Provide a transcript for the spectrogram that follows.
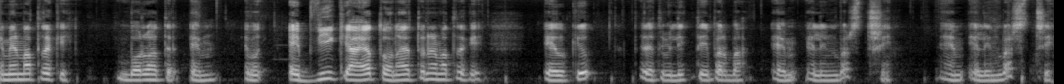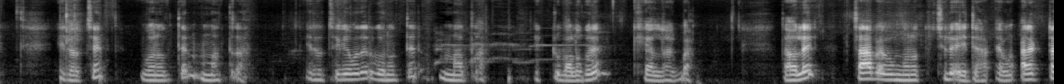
এম এর মাত্রা কি? বড় হাতের এম এবং এই ভি কি আয়তন, আয়তনের মাত্রা কি? এল কিউ তাহলে তুমি লিখতেই পারবা M L inverse three M L inverse three এটা হচ্ছে ঘনত্বের মাত্রা। এটা হচ্ছে কি আমাদের ঘনত্বের মাত্রা। একটু ভালো করে খেয়াল রাখবা। তাহলে চাপ এবং ঘনত্ব ছিল এটা এবং আরেকটা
